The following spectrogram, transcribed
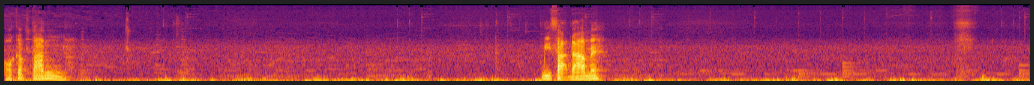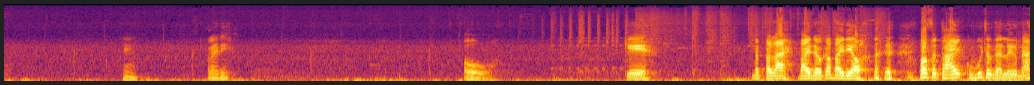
อ๋อ กับตัน มีสระน้ำไหม นี่ โอ้เคไม่เป็นไรใบเดียวก็ใบเดียว เพราะสุดท้ายคุณผู้ชมอย่าลืมนะ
